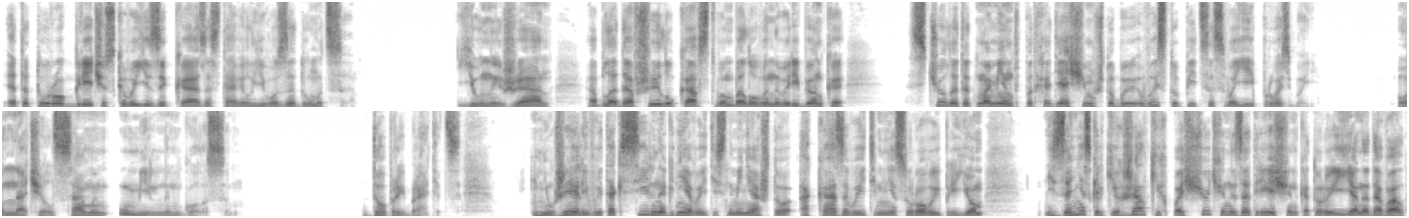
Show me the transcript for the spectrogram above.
Этот урок греческого языка заставил его задуматься. Юный Жан, обладавший лукавством балованного ребенка, счел этот момент подходящим, чтобы выступить со своей просьбой. Он начал самым умильным голосом. Добрый братец, неужели вы так сильно гневаетесь на меня, что оказываете мне суровый прием из-за нескольких жалких пощечин и затрещин, которые я надавал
